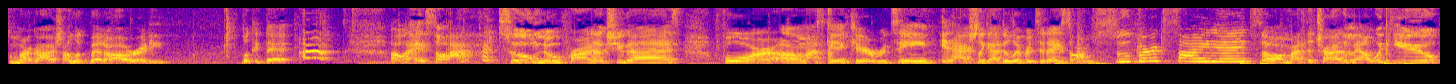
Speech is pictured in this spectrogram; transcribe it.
Oh my gosh, I look better already. Look at that. Ah! Okay, so I two new products, you guys for um, my skincare routine. It actually got delivered today, so I'm super excited. So I'm about to try them out with you.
